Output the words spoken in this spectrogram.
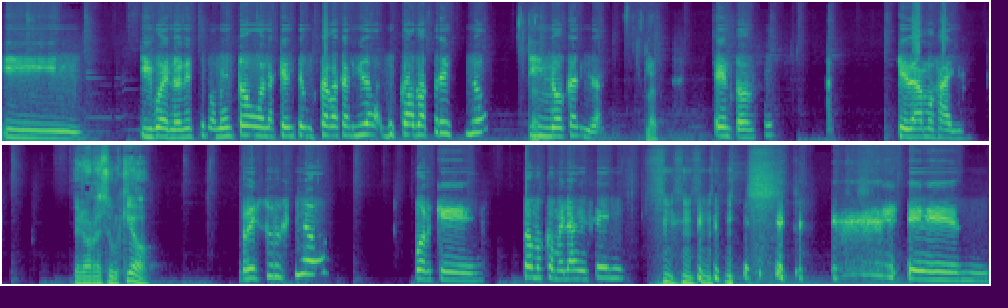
y, y bueno, en ese momento la gente buscaba calidad, buscaba precio y no calidad. Claro. Entonces, quedamos ahí. Pero resurgió. Resurgió porque somos como el ave fénix. Eh,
